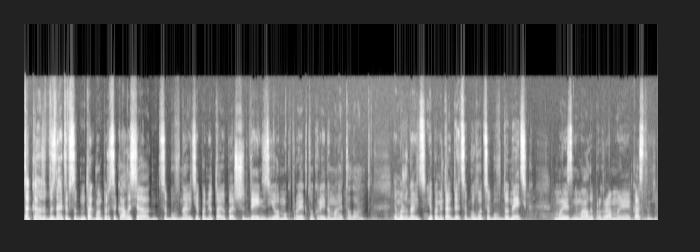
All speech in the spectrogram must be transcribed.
Так, ви знаєте, все ну так ми пересикалися. Це був навіть, я пам'ятаю, перший день зйомок проєкту Україна має талант. Я можу навіть я пам'ятаю, де це було. Це був Донецьк. Ми знімали програми кастингів.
